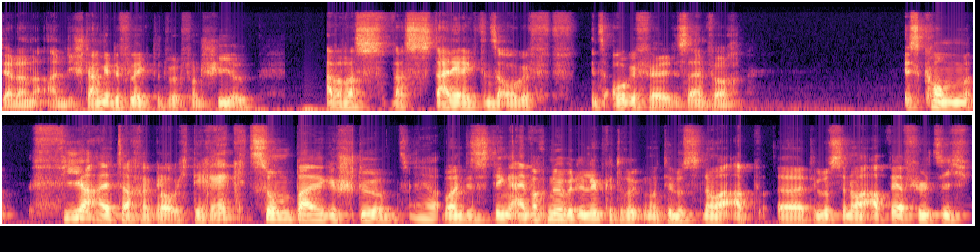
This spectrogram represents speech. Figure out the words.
der dann an die Stange deflektet wird von Schiel. Aber was, was da direkt ins Auge, ins Auge fällt, ist einfach, es kommen vier Altacher, glaube ich, direkt zum Ball gestürmt, ja. wollen dieses Ding einfach nur über die Lücke drücken und die Lustenauer, Ab, äh, die Lustenauer Abwehr fühlt sich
